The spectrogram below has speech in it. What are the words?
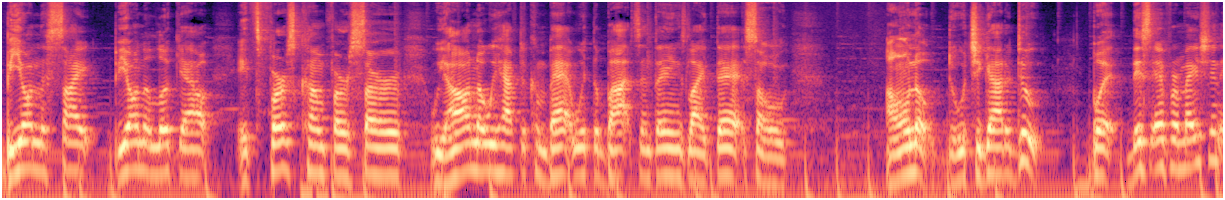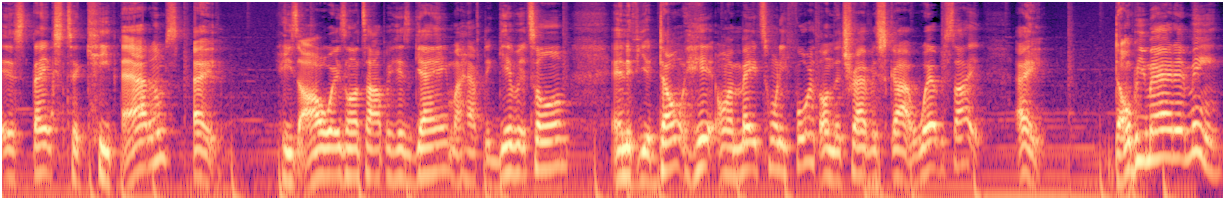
Be on the site, be on the lookout. It's first come, first serve. We all know we have to combat with the bots and things like that. So I don't know, do what you gotta do. But this information is thanks to Keith Adams. Hey, he's always on top of his game. I have to give it to him. And if you don't hit on May 24th on the Travis Scott website, hey, don't be mad at me.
